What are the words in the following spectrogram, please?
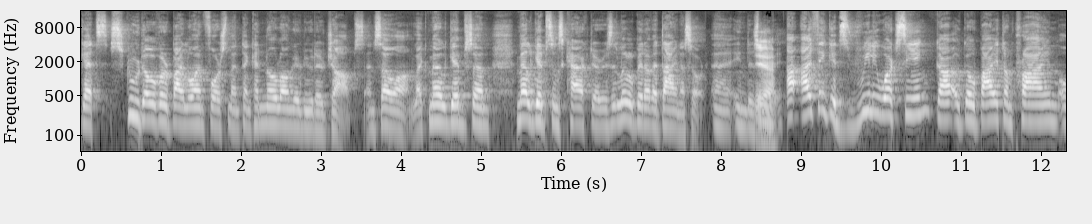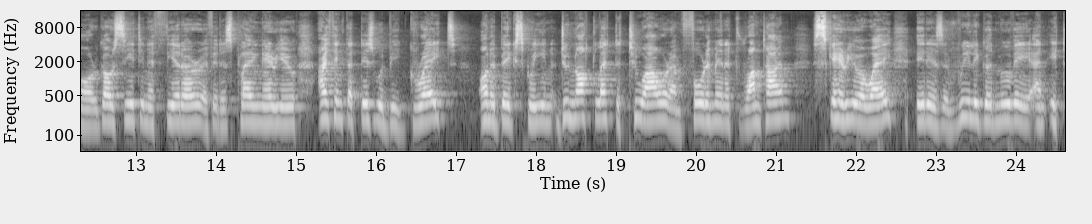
gets screwed over by law enforcement and can no longer do their jobs, and so on. Like Mel Gibson, Mel Gibson's character is a little bit of a dinosaur uh, in this Yeah. movie. I, I think it's really worth seeing. Go, go buy it on Prime or go see it in a theater if it is playing near you. I think that this would be great on a big screen. Do not let the two hour and 40 minute runtime scare you away. It is a really good movie and it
